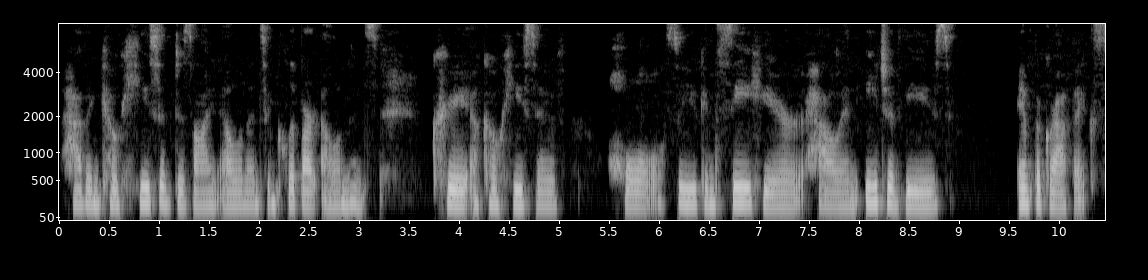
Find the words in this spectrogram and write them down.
having cohesive design elements and clip art elements create a cohesive whole. So you can see here how in each of these infographics,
